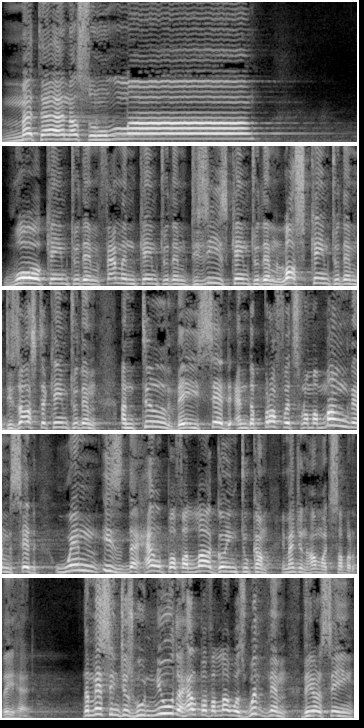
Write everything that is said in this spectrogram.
متى نصر الله War came to them, famine came to them, disease came to them, loss came to them, disaster came to them, until they said, and the prophets from among them said, When is the help of Allah going to come? Imagine how much sabr they had. The messengers who knew the help of Allah was with them, they are saying,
